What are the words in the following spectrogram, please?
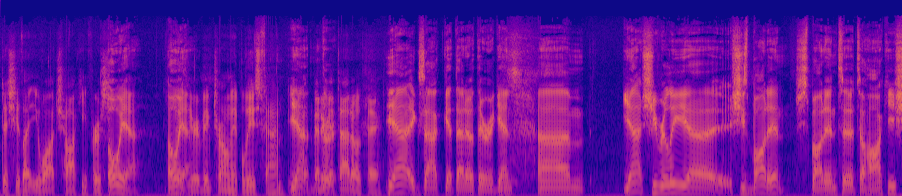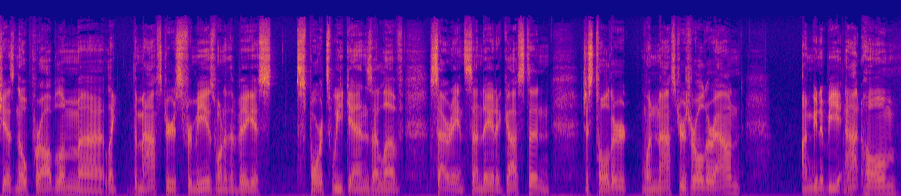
does she let you watch hockey first? Oh yeah. Oh yeah. You're a big Toronto Maple Leafs fan. Yeah, You better get that out there. Yeah, exact. Get that out there again. Um, yeah, she really uh, she's bought in. She's bought into to hockey. She has no problem. Uh, like the Masters for me is one of the biggest sports weekends. I love Saturday and Sunday at Augusta, and just told her when Masters rolled around, I'm going to be at home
